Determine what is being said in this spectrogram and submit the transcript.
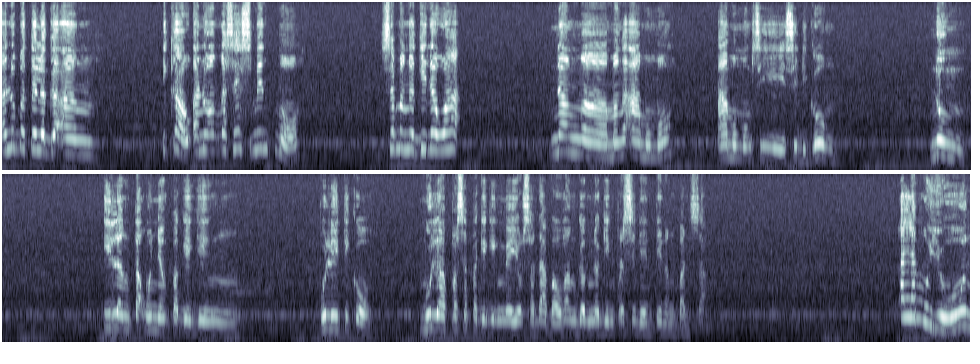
ano ba talaga ang ikaw, ano ang assessment mo sa mga ginawa ng ah, mga amo mo, amo mong si, si Digong, nung ilang taon niyang pagiging politiko, mula pa sa pagiging mayor sa Davao hanggang naging presidente ng bansa. Alam mo yun.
